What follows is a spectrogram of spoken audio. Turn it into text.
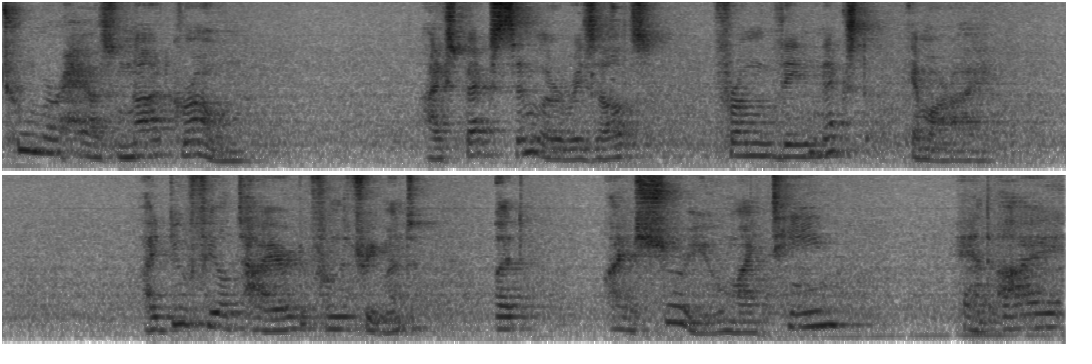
tumor has not grown. I expect similar results from the next MRI. I do feel tired from the treatment, but I assure you my team and I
